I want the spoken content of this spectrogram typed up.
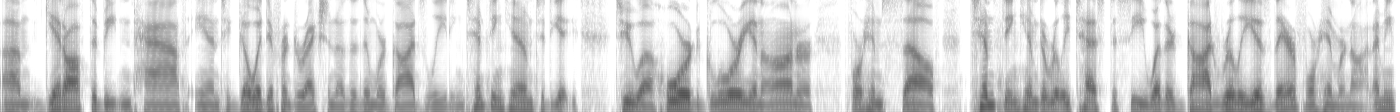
um, get off the beaten path and to go a different direction other than where God's leading, tempting him to get to uh, hoard glory and honor for himself, tempting him to really test to see whether God really is there for him or not. I mean,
